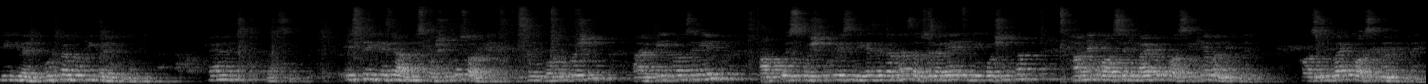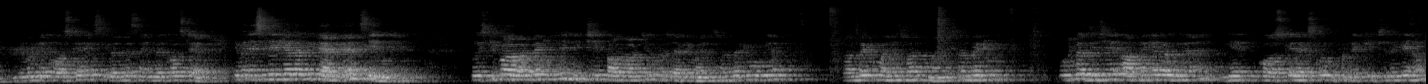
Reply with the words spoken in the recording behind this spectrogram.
T की वैल्यू पुट कर दो टी की value tan X plus C इस तरीके से आपने इस क्वेश्चन को सॉल्व किया। So important question I repeat once again आपको इस क्वेश्चन को इस तरीके से करना है। सबसे पहले ये क्वेश्चन था, हमने cos डिवाइड और cos से किया multiply cos divide cos multiply ये बन गया cos का x, ये बन गया sin बाय cos tan ये मैंने इसलिए किया था कि tan tan सेम हो जाए। तो इसकी पावर 1 बाय 2 थी, नीचे पावर 1 थी, ऊपर जाके माइनस 1 बाय 2 हो गया। 1 by 2 minus 1 minus 1 by 2 put कर दीजिए, आपने क्या कर देना है? ये cos के x को ऊपर देख के चले गए हम।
